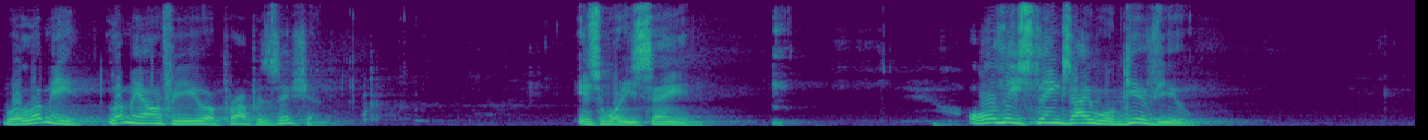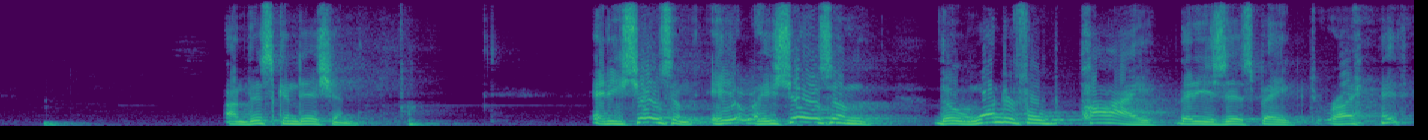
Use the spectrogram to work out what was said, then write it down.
Well, let me, let me offer you a proposition, is what he's saying. All these things I will give you on this condition. And he shows him, he shows him the wonderful pie that he's just baked, right?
